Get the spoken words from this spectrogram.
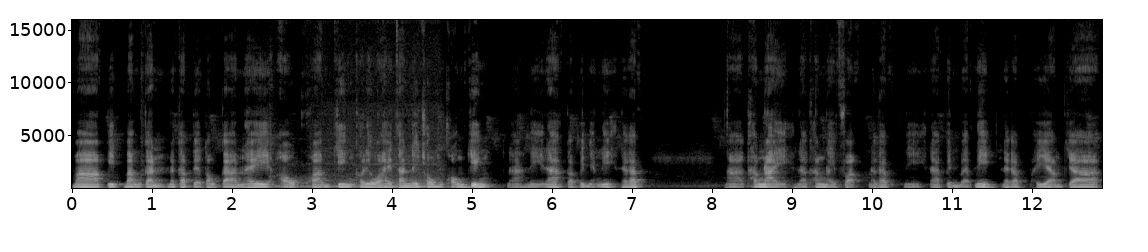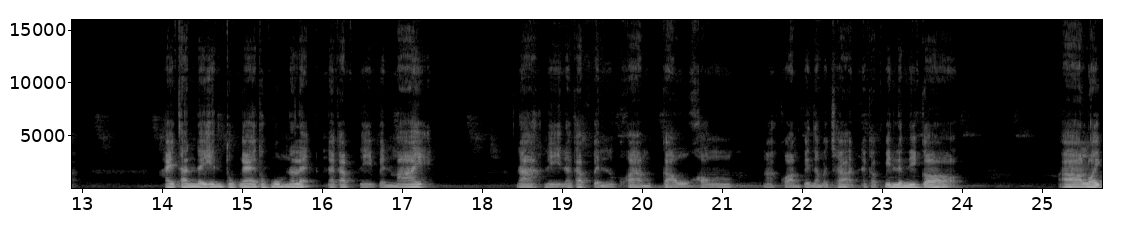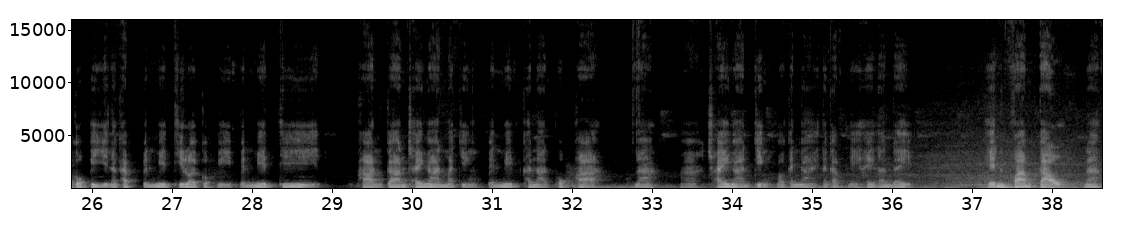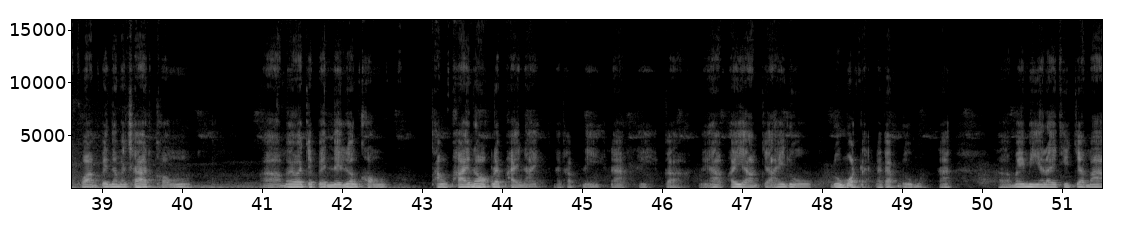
มาปิดบังกันนะครับ แต่ต้องการให้เอาความจริงเขาเรียกว่าให้ท่านได้ชมของจริงนะนี่นะก็เป็นอย่างนี้นะครับ ข้างในนะข้างในฝักนะครับนี่นะเป็นแบบนี้นะครับพยายามจะให้ท่านได้เห็นทุกแง่ทุกมุมนั่นแหละนะครับ นี่เป็นไม้นะนี่นะครับเป็นความเก่าของนะความเป็นธรรมชาตินะครับมีดเล่มนี้ก็ร้อยกว่าปีนะครับ เป็นมีดที่ร้อยกว่าปี เป็นมีดที่ผ่านการใช้งานมาจริง เป็นมีดขนาดพกพานะใช้งานจริงว่ากันง่ายนะครับนี่ให้ท่านได้ เห็นความเก่านะความเป็นธรรมชาติของอไม่ว่าจะเป็นในเรื่องของทั้งภายนอกและภายในนะครับนี่นะนี่ก็นี่ฮะพยายามจะให้ดูดูหมดแหละนะครับดูหมดนะไม่มีอะไรที่จะมา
